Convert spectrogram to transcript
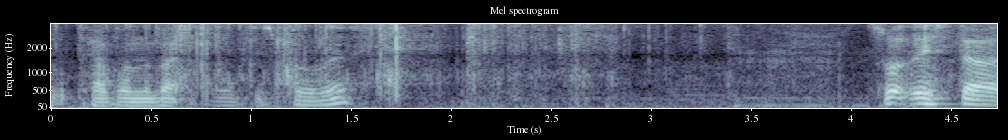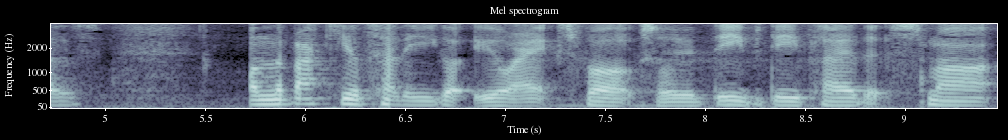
Little tab on the back just pull this. So what this does, on the back you'll tell you you got your Xbox or your DVD player that's smart.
